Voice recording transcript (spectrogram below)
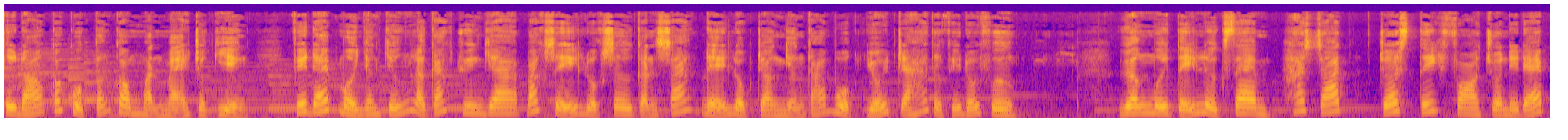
từ đó có cuộc tấn công mạnh mẽ trực diện. Phía Depp mời nhân chứng là các chuyên gia, bác sĩ, luật sư, cảnh sát để lột trần những cáo buộc dối trá từ phía đối phương. Gần 10 tỷ lượt xem, hashtag Justice for Johnny Depp.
